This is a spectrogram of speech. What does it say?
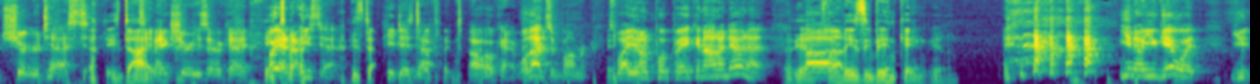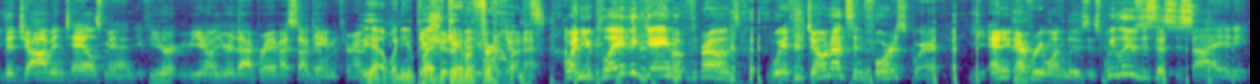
sugar test. he to died. make sure he's okay. Oh yeah, no, he's dead. He's dead. He did He's die. dead. Oh okay. Well, that's a bummer. That's why you don't put bacon on a donut. yeah, it's Um, not easy being king. You know. You know, you get what you the job entails, man. If you're, you know, you're that brave. I saw Game of Thrones. Yeah, when you There play the Game of Thrones. When you play the Game of Thrones with donuts and Foursquare, you, any, everyone loses. We lose as a society.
